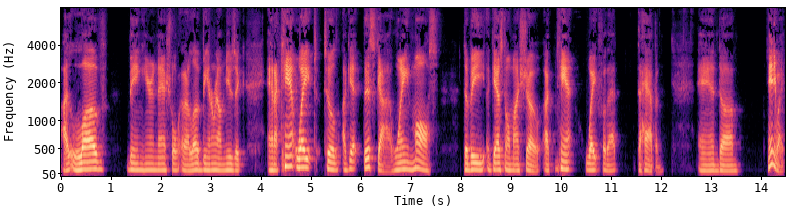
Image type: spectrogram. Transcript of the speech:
I love being here in Nashville and I love being around music. And I can't wait till I get this guy, Wayne Moss, to be a guest on my show. I can't wait for that to happen. And um, anyway,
